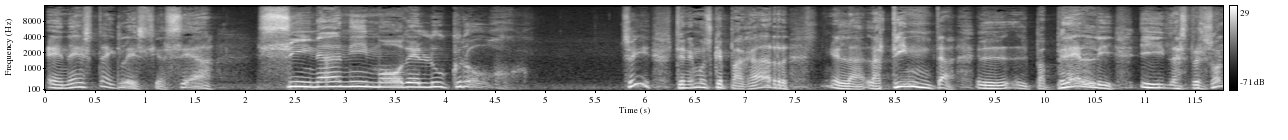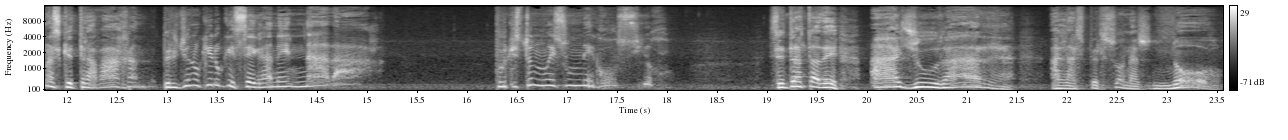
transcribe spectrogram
en esta iglesia sea sin ánimo de lucro. Sí, tenemos que pagar la, tinta, el, papel y, las personas que trabajan, pero yo no quiero que se gane nada, porque esto no es un negocio. Se trata de ayudar a las personas, no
